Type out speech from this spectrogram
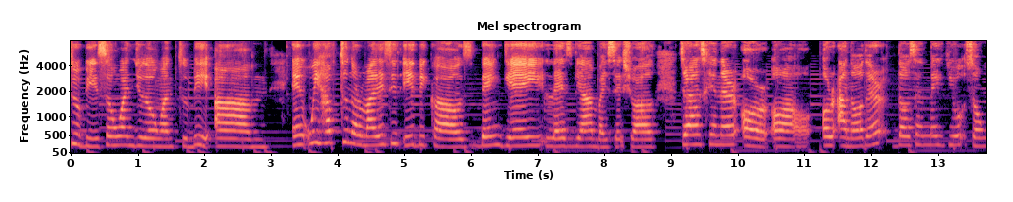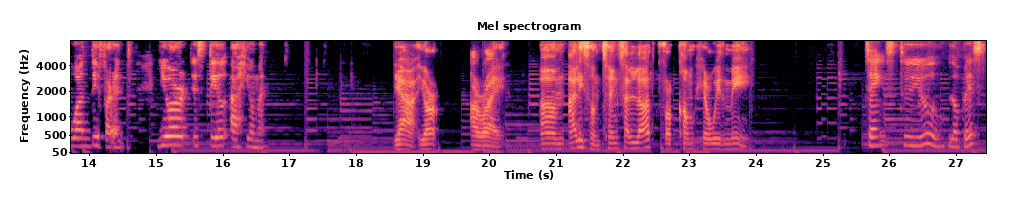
to be someone you don't want to be. Um, and we have to normalize it because being gay, lesbian, bisexual, transgender, or or, or another doesn't make you someone different. You're still a human. Yeah, you're alright. Um, Alison, thanks a lot for coming here with me. Thanks to you, Lopez.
